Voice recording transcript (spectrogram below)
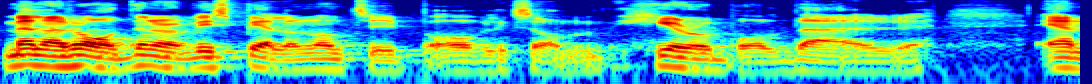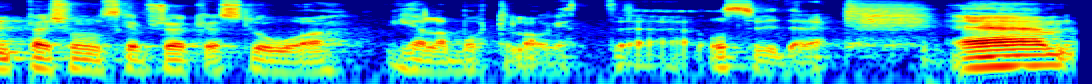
mellan raderna, vi spelar någon typ av liksom, hero ball där en person ska försöka slå hela bortalaget eh, och så vidare. Um,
